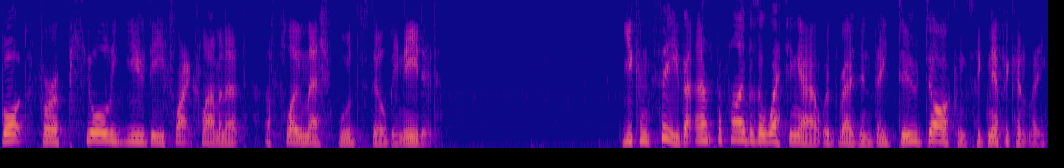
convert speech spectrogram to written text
but for a purely UD flax laminate, a flow mesh would still be needed. You can see that as the fibres are wetting out with resin, they do darken significantly.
